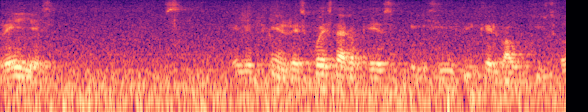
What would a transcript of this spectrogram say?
reyes? En respuesta a lo que es y significa el bautizo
